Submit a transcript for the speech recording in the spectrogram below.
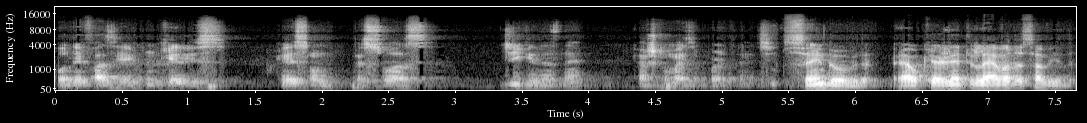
poder fazer com que eles cresçam pessoas dignas, né? Que acho que é o mais importante. Sem dúvida. É o que a gente leva dessa vida.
